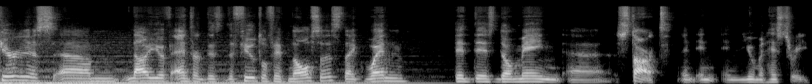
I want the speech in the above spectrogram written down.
Curious. Um, now you've entered this the field of hypnosis. Like, when did this domain uh, start in, in in human history?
